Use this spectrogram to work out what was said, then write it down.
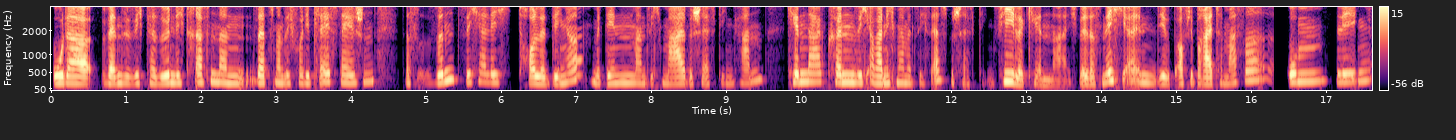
Oder wenn sie sich persönlich treffen, dann setzt man sich vor die Playstation. Das sind sicherlich tolle Dinge, mit denen man sich mal beschäftigen kann. Kinder können sich aber nicht mehr mit sich selbst beschäftigen. Viele Kinder. Ich will das nicht äh, die, auf die breite Masse umlegen,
